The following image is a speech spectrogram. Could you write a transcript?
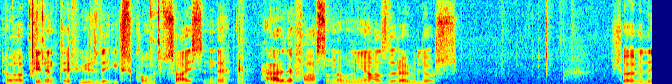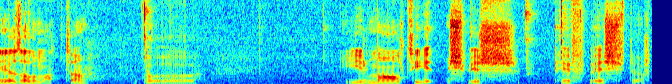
e, printf %x komutu sayesinde her defasında bunu yazdırabiliyoruz. Şöyle de yazalım hatta. E, 2671 F5 4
